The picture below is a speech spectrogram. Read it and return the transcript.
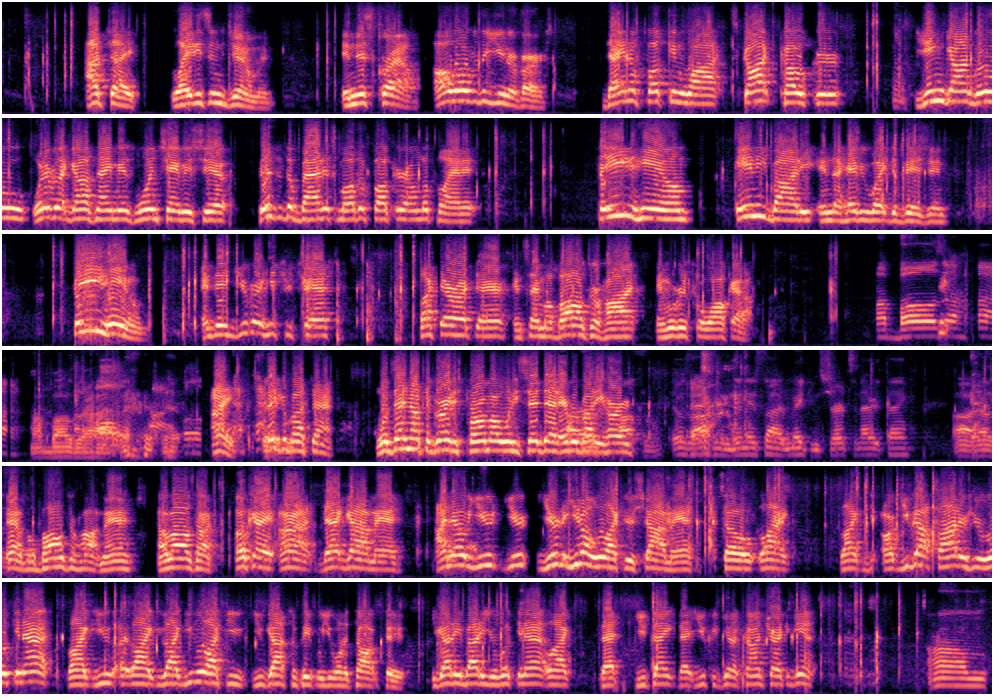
I'd say, "Ladies and gentlemen, in this crowd, all over the universe, Dana fucking White, Scott Coker, Yin Gu, whatever that guy's name is, ONE Championship. This is the baddest motherfucker on the planet. Feed him anybody in the heavyweight division. Feed him. And then you're going to hit your chest like that right there and say, My balls are hot, and we're just going to walk out. my balls are hot. My balls are hot. Balls- Hey, think about that. Was that not the greatest promo when he said that? Everybody Oh, it heard. Awesome. It was awesome. And then they started making shirts and everything. Oh, was Yeah, my balls are hot, man. My balls are hot. Okay, all right, that guy, man. I know you you you're you don't look like you're shy, man. So like like are you got fighters you're looking at? Like you like like you look like you you got some people you want to talk to. You got anybody you're looking at like that you think that you could get a contract against? Um,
